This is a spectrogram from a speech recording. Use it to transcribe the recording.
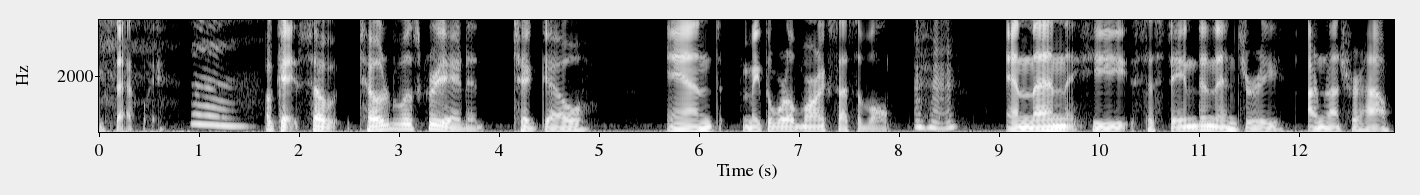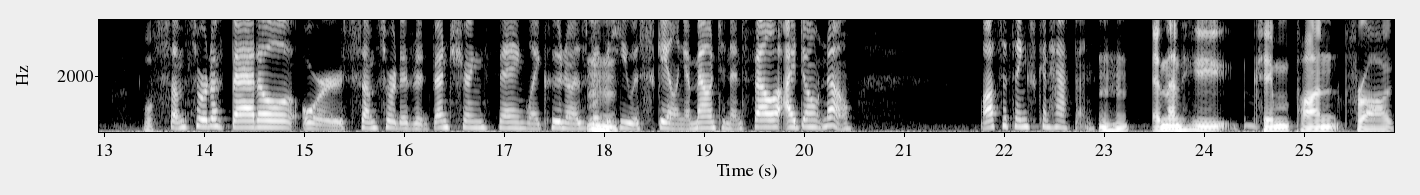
exactly. Okay, so Toad was created to go and make the world more accessible. mm-hmm. And then he sustained an injury. I'm not sure how. Well, Some sort of battle or some sort of adventuring thing. Like, who knows? Maybe he was scaling a mountain and fell. I don't know. Lots of things can happen. Mm-hmm. And then he came upon Frog,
